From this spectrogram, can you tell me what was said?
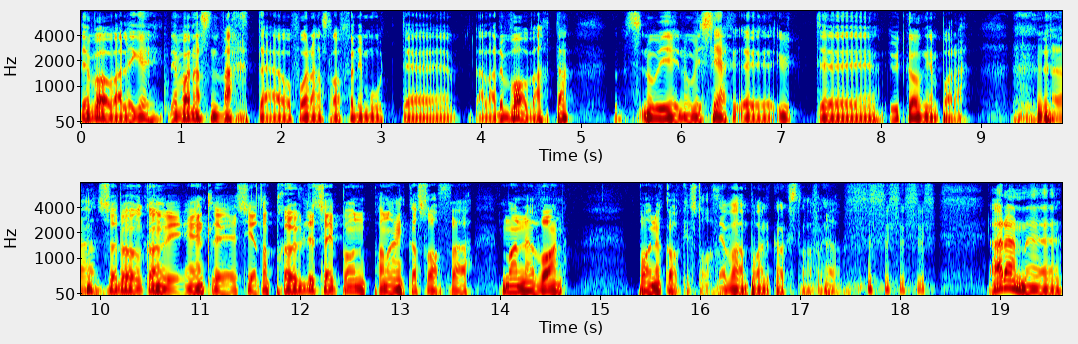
det var veldig gøy. Det var nesten verdt det å få den straffen imot eh, Eller det var verdt det, når vi, når vi ser eh, ut, eh, utgangen på det. Ja, så da kan vi egentlig si at han prøvde seg på en Panenka-straffe, men det en pannekakestraffe. Det var en pannekakestraffe. Ja. Ja, den eh,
